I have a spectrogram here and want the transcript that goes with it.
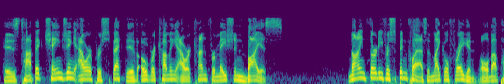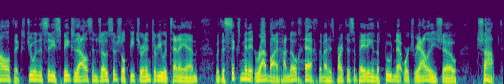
His topic, changing our perspective, overcoming our confirmation bias. 9.30 for Spin Class with Michael Fragin, all about politics. Jew in the City Speaks with Allison Josephs. She'll feature an interview at 10 a.m. with the six-minute rabbi Hanoch Hecht about his participating in the Food Network's reality show, Chopped.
